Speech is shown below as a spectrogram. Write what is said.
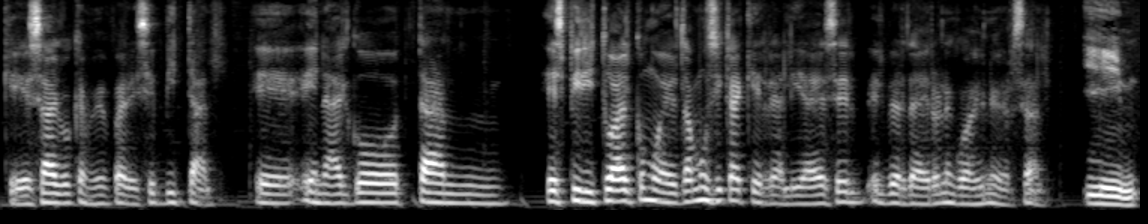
que es algo que a mí me parece vital eh, en algo tan espiritual como es la música, que en realidad es el, verdadero lenguaje universal. ¿Y,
